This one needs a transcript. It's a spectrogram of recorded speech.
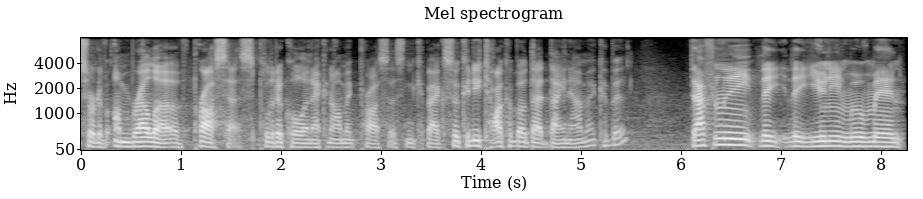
sort of umbrella of process, political and economic process in Quebec. So could you talk about that dynamic a bit? Definitely the, the union movement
